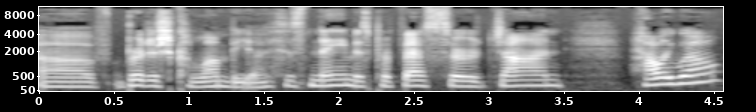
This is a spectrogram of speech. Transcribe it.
of British Columbia. His name is Professor John Helliwell,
